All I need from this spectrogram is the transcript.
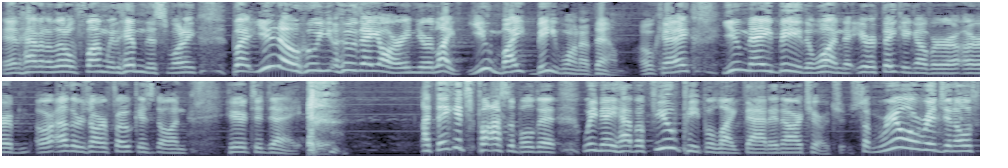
and having a little fun with him this morning. But you know who you, who they are in your life. You might be one of them. Okay? You may be the one that you're thinking of or, or, or others are focused on here today. I think it's possible that we may have a few people like that in our church. Some real originals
